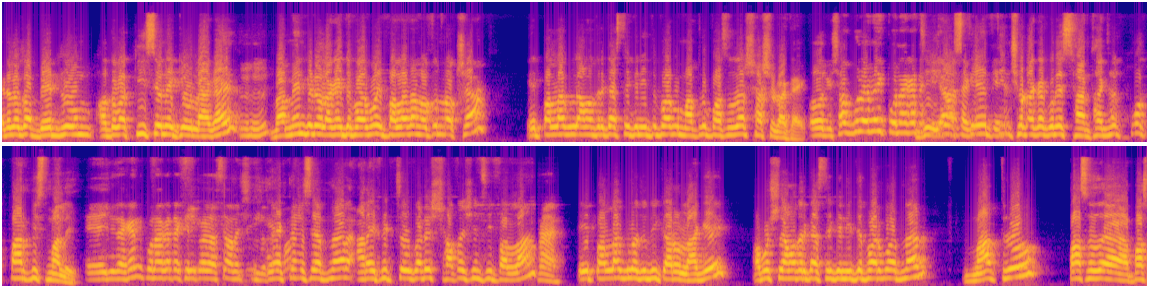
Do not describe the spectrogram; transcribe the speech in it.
এটা হলো বেডরুম অথবা কিচেনে কেউ লাগায় বা মেন গেটও লাগাইতে পারব। এই পাল্লাটা নতুন নকশা। এই পাল্লাগুলো আমাদের কাছ থেকে নিতে পারব মাত্র পাঁচ হাজার সাতশো টাকায়। ওকে সবগুলো ভাই কোনাকাটা। তিনশো টাকা করে ছাড় থাকবে পার পিস মালে। এই যে দেখেন কোনাকাটা খিল করা আছে অনেক সুন্দর। একটা আছে আপনার আড়াই ফিট চৌকাটের সাতাশ ইঞ্চি পাল্লা। হ্যাঁ। এই পাল্লাগুলো যদি কারও লাগে অবশ্যই আমাদের কাছ থেকে নিতে পারব আপনার মাত্র পাঁচ হাজার পাঁচ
